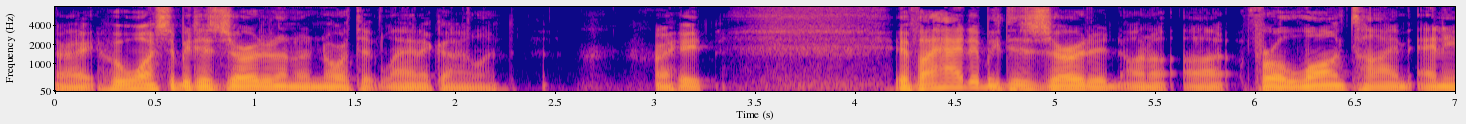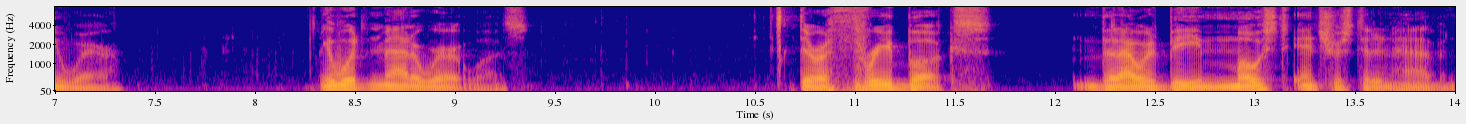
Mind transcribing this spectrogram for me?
All right, who wants to be deserted on a North Atlantic island? Right. If I had to be deserted on a, uh, for a long time anywhere, it wouldn't matter where it was. There are three books that I would be most interested in having.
